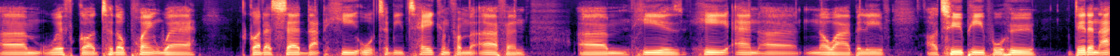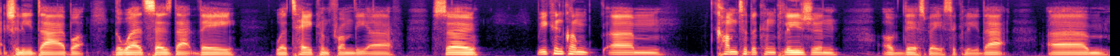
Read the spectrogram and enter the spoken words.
um, with God to the point where God has said that he ought to be taken from the earth, and um, he is he and uh, Noah, I believe, are two people who didn't actually die, but the word says that they were taken from the earth. So we can come um, come to the conclusion of this basically that um,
